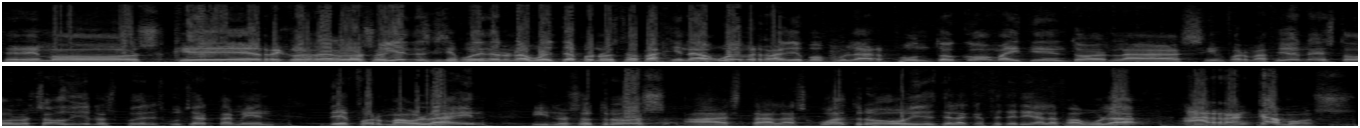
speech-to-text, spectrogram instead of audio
Tenemos que recordar a los oyentes que se pueden dar una vuelta por nuestra página web, radiopopular.com. Ahí tienen todas las informaciones, todos los audios. Los pueden escuchar también de forma online. Y nosotros, hasta las 4, hoy desde la cafetería La Fábula, arrancamos.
